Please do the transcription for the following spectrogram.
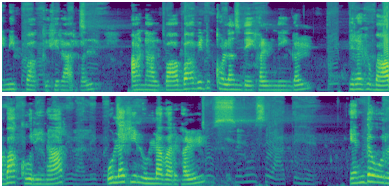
இனிப்பாக்குகிறார்கள். ஆனால் பாபாவின் குழந்தைகள் நீங்கள் பிறகு பாபா கூறினார் உலகில் உள்ளவர்கள் எந்த ஒரு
